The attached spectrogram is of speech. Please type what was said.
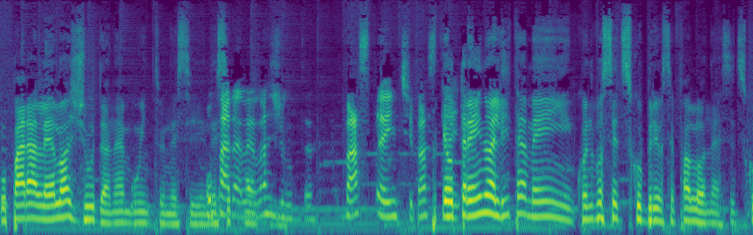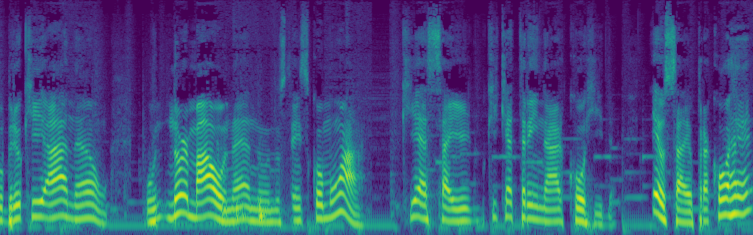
O paralelo ajuda, né, muito nesse O nesse paralelo ponto. ajuda. Bastante, bastante. Porque o treino ali também, quando você descobriu, você falou, né? Você descobriu que, ah, não, o normal, né, no, nos treinos comum, ah, o que é sair, o que é treinar corrida? Eu saio pra correr,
